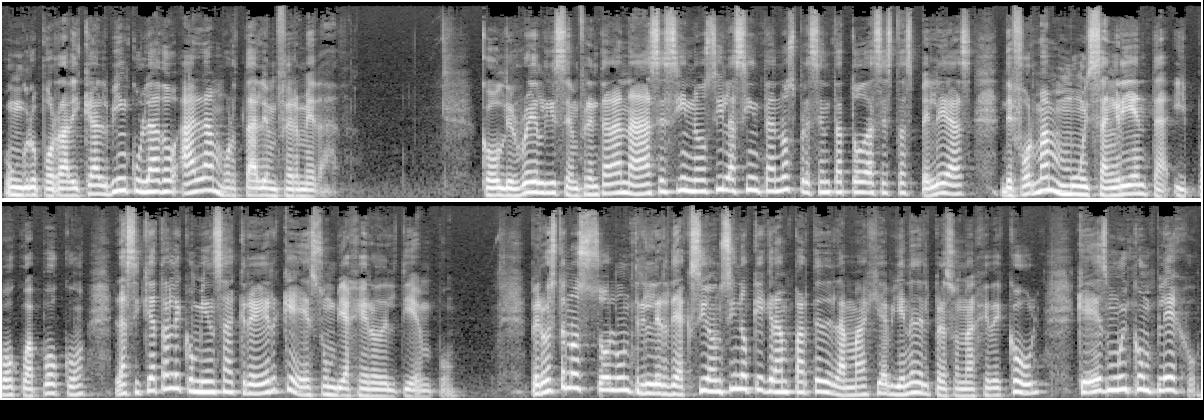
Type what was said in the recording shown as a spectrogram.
un grupo radical vinculado a la mortal enfermedad. Cole y Rayleigh se enfrentarán a asesinos y la cinta nos presenta todas estas peleas de forma muy sangrienta y poco a poco la psiquiatra le comienza a creer que es un viajero del tiempo. Pero esto no es solo un thriller de acción, sino que gran parte de la magia viene del personaje de Cole, que es muy complejo,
